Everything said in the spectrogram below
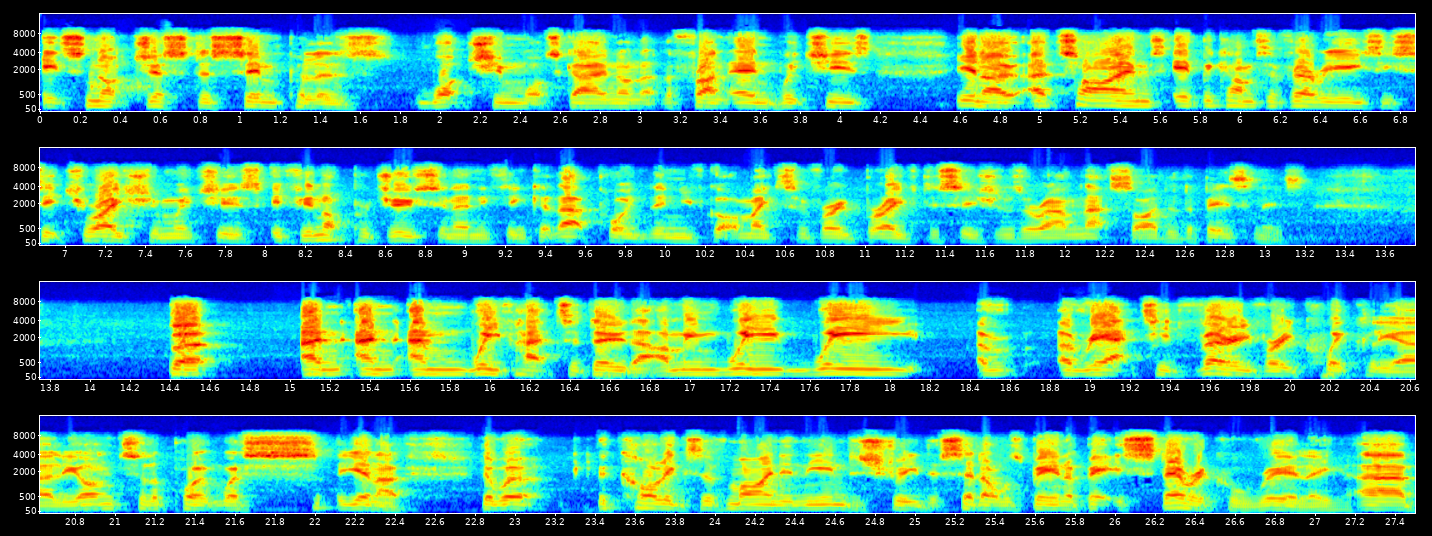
it's not just as simple as watching what's going on at the front end, which is, you know, at times it becomes a very easy situation, which is if you're not producing anything at that point, then you've got to make some very brave decisions around that side of the business. But and and and we've had to do that. I mean, we we reacted very very quickly early on to the point where you know there were colleagues of mine in the industry that said I was being a bit hysterical, really. Uh,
